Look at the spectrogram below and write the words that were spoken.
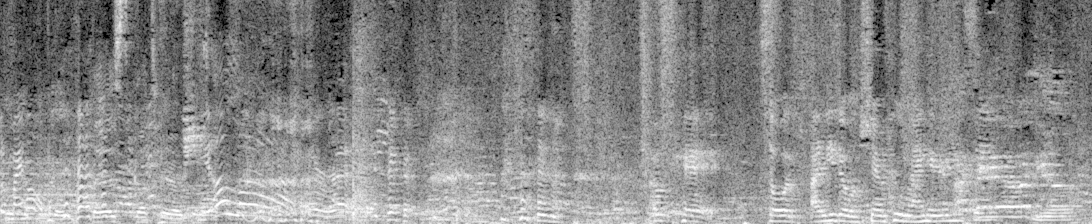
of my home. Best cut hair. Yalla! Alright. Okay. So if I need to shampoo my hair, you said? Yeah.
